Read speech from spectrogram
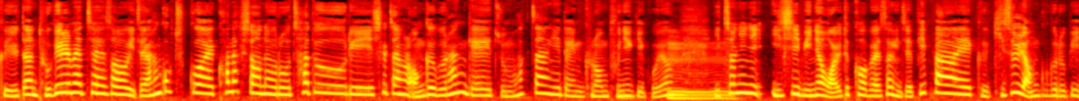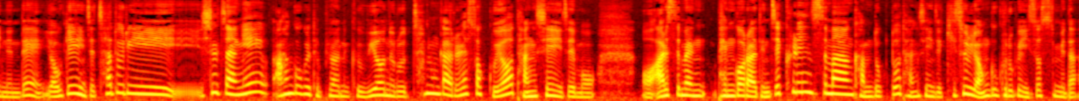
그 일단 독일 매체에서 이제 한국 축구와의 커넥션으로 차두리 실장을 언급을 한 게 좀 확장이 된 그런 분위기고요. 음. 2022년 월드컵에서 이제 피파의 그 기술 연구 그룹이 있는데 여기에 이제 차두리 실장이 한국을 대표하는 그 위원으로 참가를 했었고요. 당시에 이제 뭐 어, 아르스 벵거라든지 클린스만 감독도 당시에 이제 기술 연구 그룹에 있었습니다.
